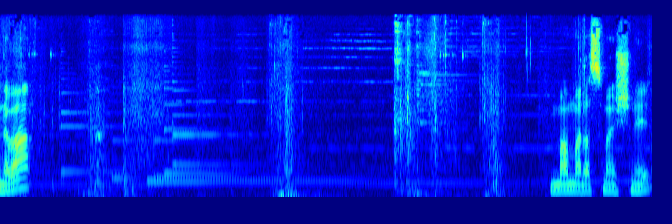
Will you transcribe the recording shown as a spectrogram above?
Wunderbar. Machen wir das mal schnell.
